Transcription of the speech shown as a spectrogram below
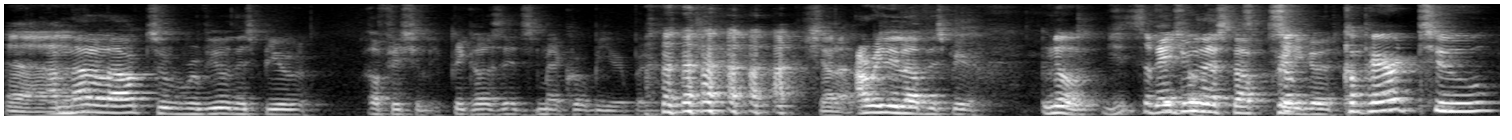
Uh, I'm not allowed to review this beer officially because it's macro beer, but Shut up. I really love this beer. No, it's They official. do their stuff pretty So, good. Compared to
